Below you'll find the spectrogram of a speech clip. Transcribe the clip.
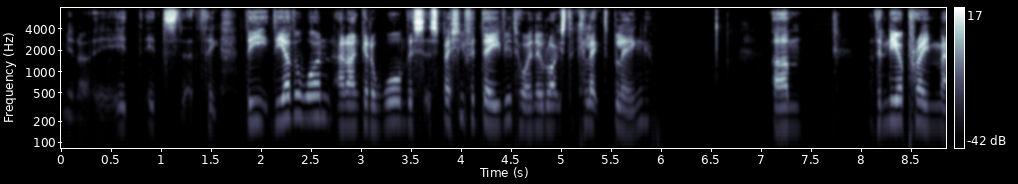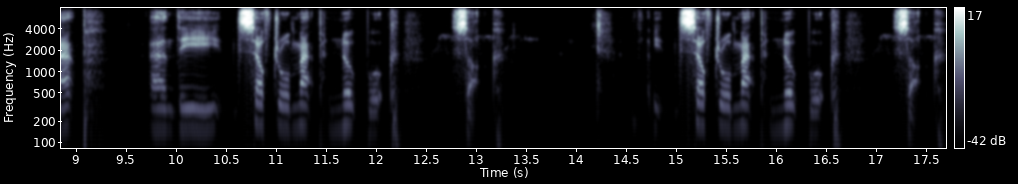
you know, it it's the thing. The the other one, and I'm going to warn this especially for David, who I know likes to collect bling. Um, the neoprene map and the self-draw map notebook suck self-draw map notebook suck.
